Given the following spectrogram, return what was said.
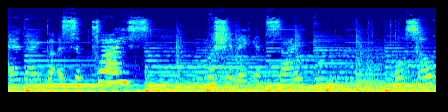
and I got a surprise moshling inside. Also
